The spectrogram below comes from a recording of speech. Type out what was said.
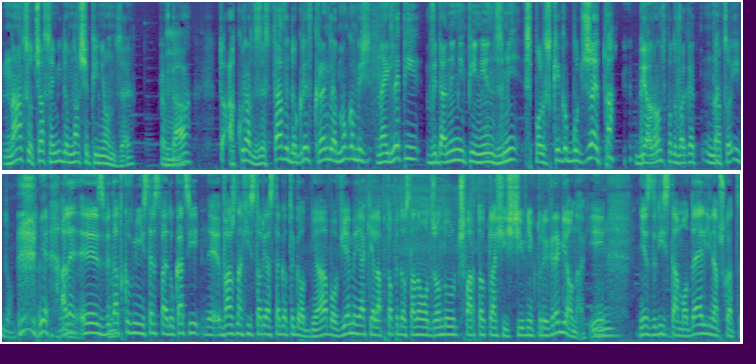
na co czasem idą nasze pieniądze, prawda? Mhm. To akurat zestawy do gry w kręgle mogą być najlepiej wydanymi pieniędzmi z polskiego budżetu, biorąc pod uwagę, na co idą. Nie, ale y, z wydatków Ministerstwa Edukacji y, ważna historia z tego tygodnia, bo wiemy, jakie laptopy dostaną od rządu czwartoklasiści w niektórych regionach. I Jest lista modeli, na przykład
